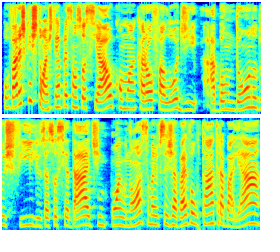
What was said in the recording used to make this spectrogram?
Por várias questões. Tem a pressão social, como a Carol falou, de abandono dos filhos, a sociedade impõe, nossa, mas você já vai voltar a trabalhar,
